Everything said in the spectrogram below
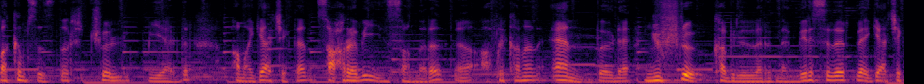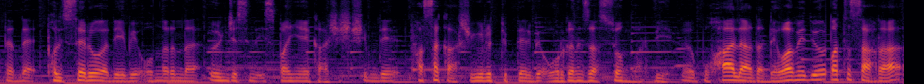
Bakımsızdır, çöllük bir yerdir. Ama gerçekten Sahravi insanları e, Afrika'nın en böyle güçlü kabilelerinden birisidir ve gerçekten de Polisario diye bir onların da öncesinde İspanya'ya karşı şimdi Fas'a karşı yürüttükleri bir organizasyon var. Bir e, bu hala da devam ediyor. Batı Sahra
